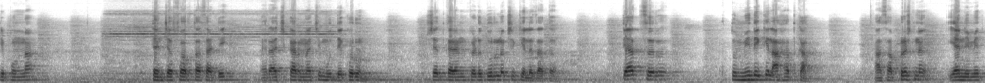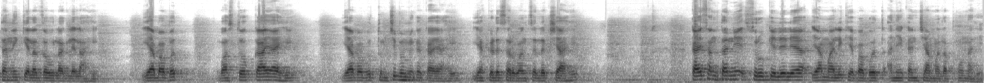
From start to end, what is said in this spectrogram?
की पुन्हा त्यांच्या स्वार्थासाठी राजकारणाचे मुद्दे करून शेतकऱ्यांकडे दुर्लक्ष केलं जातं. त्यात सर तुम्ही देखील आहात का? असा प्रश्न या निमित्ताने केला जाऊ लागलेला आहे. याबाबत वास्तव काय आहे? याबाबत तुमची भूमिका काय आहे? याकडे सर्वांचं लक्ष आहे. काय सांगताना सुरू केलेल्या या मालिकेबाबत अनेकांचे आम्हाला फोन आले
